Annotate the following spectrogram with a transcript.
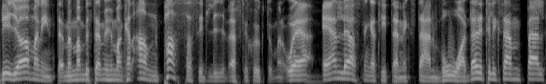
det gör man inte, men man bestämmer hur man kan anpassa sitt liv efter sjukdomen. Och är, är en lösning att hitta en extern vårdare till exempel?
